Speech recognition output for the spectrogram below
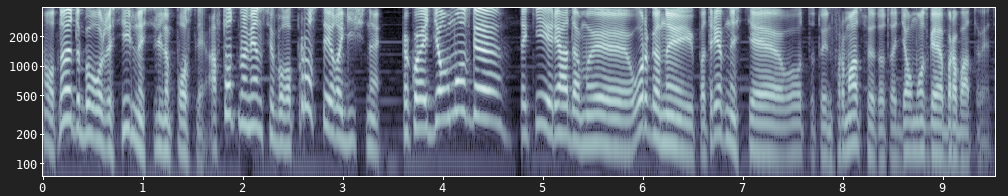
Вот, но это было уже сильно-сильно после. А в тот момент все было просто и логично. Какой отдел мозга, такие рядом и органы, и потребности, вот эту информацию этот отдел мозга и обрабатывает.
